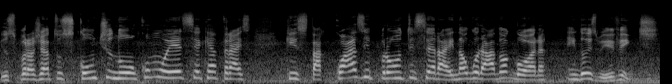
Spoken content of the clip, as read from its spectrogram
E os projetos continuam, como esse aqui atrás, que está quase pronto e será inaugurado agora, em 2020.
